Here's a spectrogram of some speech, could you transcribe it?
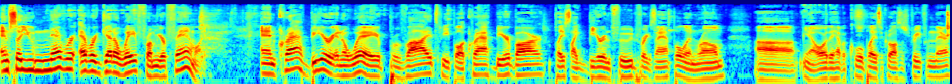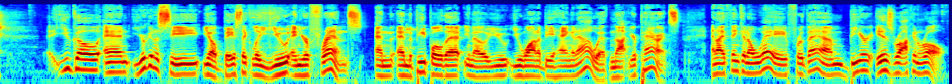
and so you never ever get away from your family. And craft beer, in a way, provides people a craft beer bar, a place like Beer and Food, for example, in Rome. Uh, you know, or they have a cool place across the street from there. You go and you're going to see, you know, basically you and your friends and and the people that you know you you want to be hanging out with, not your parents. And I think, in a way, for them, beer is rock and roll.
